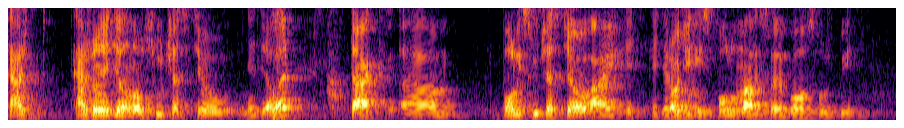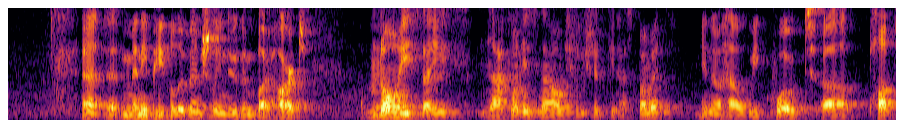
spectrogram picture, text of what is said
každ- každonedelnou súčasťou nedele, tak um, boli súčasťou aj keď, keď rodiny spolu mali svoje bohoslužby. Uh, many people eventually knew them by heart. Mnohí sa ich nakoniec naučili všetky na spameť. You know how we quote uh, pop,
